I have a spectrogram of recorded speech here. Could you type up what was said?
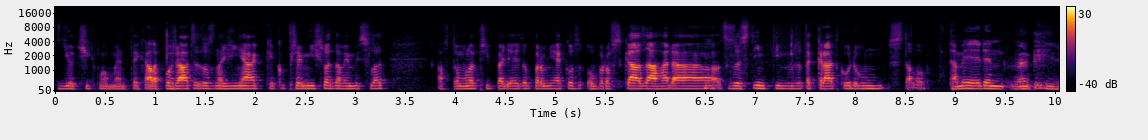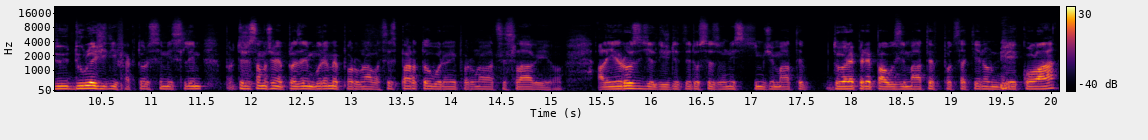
dílčích momentech, ale pořád se to snaží nějak jako přemýšlet a vymyslet A v tomhle případě je to pro mě jako obrovská záhada, co se s tím týmem za tak krátkou dobu stalo. Tam je jeden velký důležitý faktor, si myslím, protože samozřejmě Plzeň budeme porovnávat se Spartou, budeme porovnávat se Sláví, jo. ale je rozdíl, když jdete do sezony s tím, že máte do repre pauzy máte v podstatě jenom dvě kola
